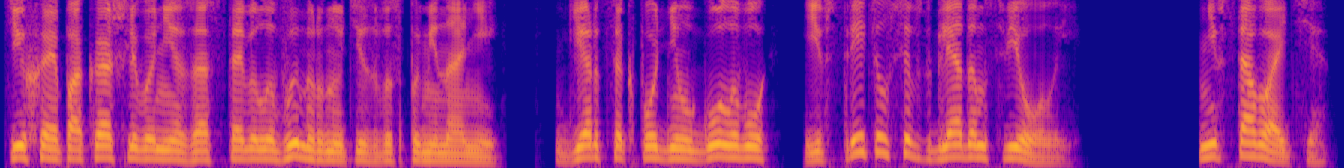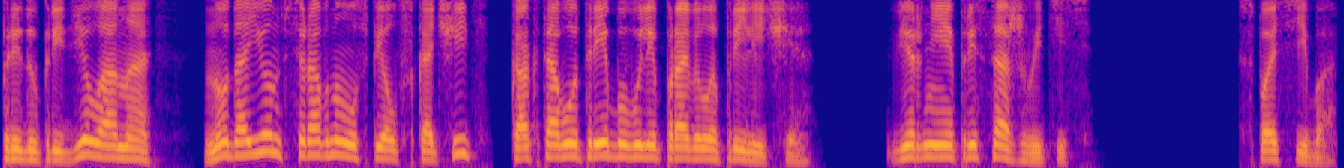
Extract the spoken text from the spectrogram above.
Тихое покашливание заставило вынырнуть из воспоминаний. Герцог поднял голову и встретился взглядом с Виолой. «Не вставайте», — предупредила она, но Дайон все равно успел вскочить, как того требовали правила приличия. «Вернее, присаживайтесь». «Спасибо».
